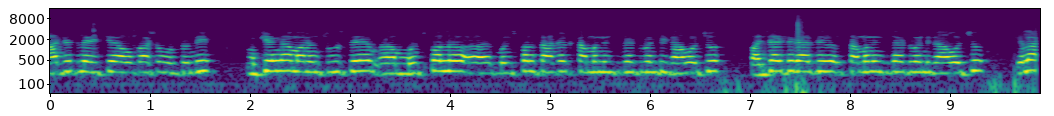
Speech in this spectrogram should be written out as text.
బాధ్యతలు ఇచ్చే అవకాశం ఉంటుంది. ముఖ్యంగా మనం చూస్తే మున్సిపల్ మున్సిపల్ శాఖకు సంబంధించినటువంటి కావచ్చు పంచాయతీరాజ్ సంబంధించినటువంటి కావచ్చు ఇలా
